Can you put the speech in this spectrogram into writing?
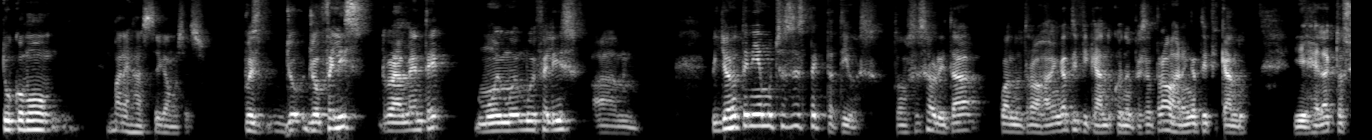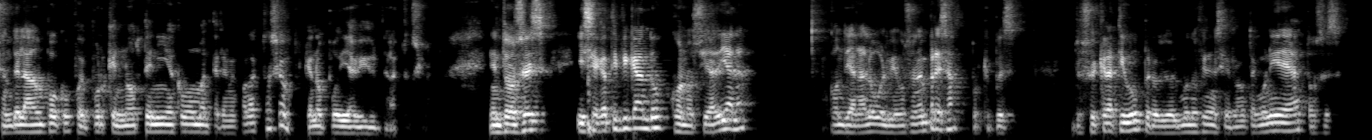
¿Tú cómo manejaste, digamos, eso? Pues yo, yo feliz, realmente, muy, muy, muy feliz. yo no tenía muchas expectativas. Entonces, ahorita, cuando trabajaba en Gatificando, cuando empecé a trabajar en Gatificando y dejé la actuación de lado un poco, fue porque no tenía cómo mantenerme con la actuación, porque no podía vivir de la actuación. Entonces, hice Gatificando, conocí a Diana, con Diana lo volvimos una empresa, porque pues yo soy creativo, pero yo el mundo financiero no tengo ni idea, entonces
